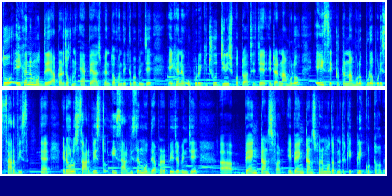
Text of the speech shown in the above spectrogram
তো এইখানের মধ্যে আপনারা যখন অ্যাপে আসবেন, তখন দেখতে পাবেন যে এখানে উপরে কিছু জিনিসপত্র আছে, যে এটার নাম হলো, এই সেক্টরটার নাম হলো পুরোপুরি সার্ভিস হ্যাঁ? এটা হলো সার্ভিস তো এই সার্ভিসের মধ্যে আপনারা পেয়ে যাবেন যে ব্যাঙ্ক ট্রান্সফার এই ব্যাঙ্ক ট্রান্সফারের মধ্যে আপনাদেরকে ক্লিক করতে হবে।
